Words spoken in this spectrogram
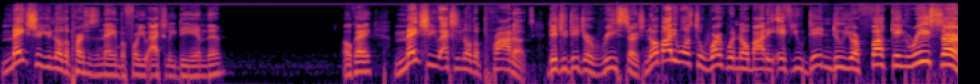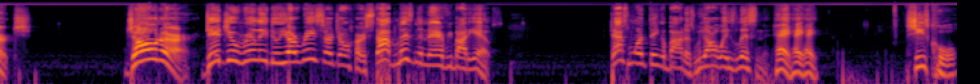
Make sure you know the person's name before you actually DM them. Okay? Make sure you actually know the product. Did you did your research? Nobody wants to work with nobody if you didn't do your fucking research. Joyner, did you really do your research on her? Stop listening to everybody else. That's one thing about us. We always listening. Hey, hey, hey. She's cool.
